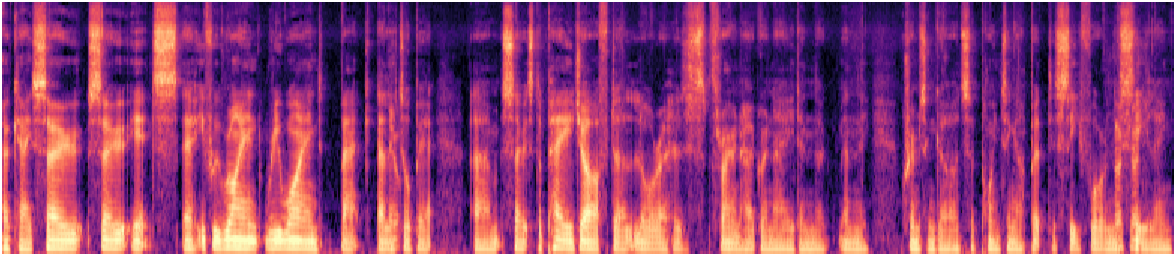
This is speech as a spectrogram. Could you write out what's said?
Okay, so so it's uh, if we rewind rewind back a little bit. Um, so it's the page after Laura has thrown her grenade and the and the Crimson Guards are pointing up at the C4 on the Okay. ceiling.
